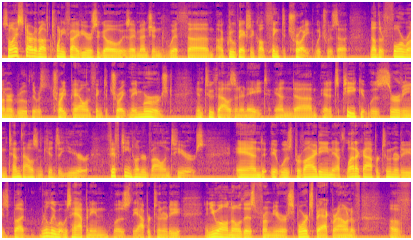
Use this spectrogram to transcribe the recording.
So I started off 25 years ago, as I mentioned, with uh, a group actually called Think Detroit, which was a, another forerunner group. There was Detroit Pal and Think Detroit, and they merged in 2008. And uh, at its peak, it was serving 10,000 kids a year, 1,500 volunteers. And it was providing athletic opportunities, but really what was happening was the opportunity, and you all know this from your sports background, of, of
